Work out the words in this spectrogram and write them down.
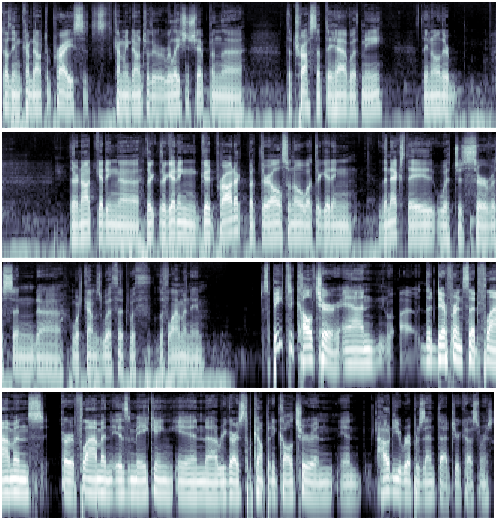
doesn't even come down to price. It's coming down to the relationship and the the trust that they have with me. They know they're they're not getting uh, they're they're getting good product, but they also know what they're getting the next day, which is service and uh, what comes with it with the Flaman name. Speak to culture and uh, the difference that Flaman's or Flaman is making in uh, regards to company culture, and and how do you represent that to your customers?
